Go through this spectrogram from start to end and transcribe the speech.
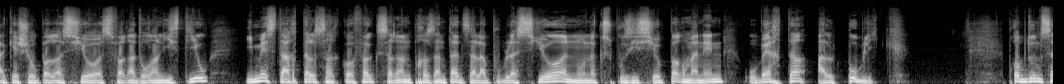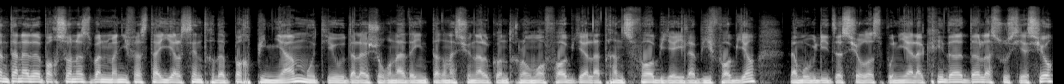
Aquesta operació es farà durant l'estiu i més tard els sarcòfags seran presentats a la població en una exposició permanent oberta al públic. Prop d'un centenar de persones van manifestar ahir al centre de Perpinyà motiu de la Jornada Internacional contra l'homofòbia, la transfòbia i la bifòbia. La mobilització responia a la crida de l'associació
